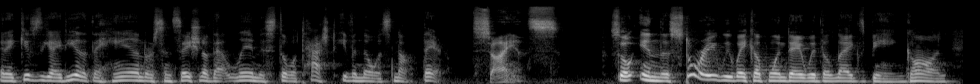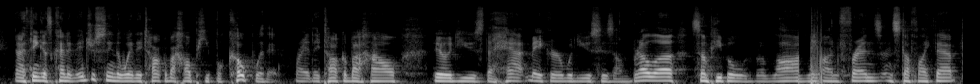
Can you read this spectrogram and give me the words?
And it gives the idea that the hand or sensation of that limb is still attached, even though it's not there. Science. So in the story, we wake up one day with the legs being gone. And I think it's kind of interesting the way they talk about how people cope with it, right? They talk about how they would use the hat maker would use his umbrella. Some people would rely on friends and stuff like that.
